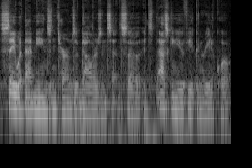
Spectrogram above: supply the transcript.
say what that means in terms of dollars and cents. So it's asking you if you can read a quote.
